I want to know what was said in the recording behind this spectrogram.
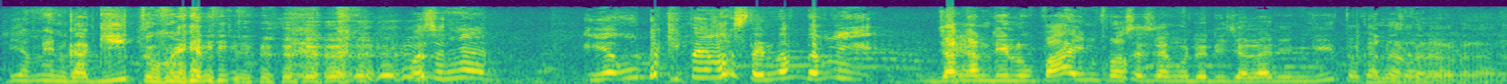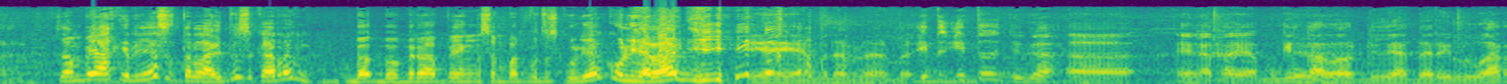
ya men gak gitu men maksudnya ya udah kita emang stand up tapi jangan dilupain proses yang udah dijalanin gitu kan Benar benar benar. benar. Sampai akhirnya setelah itu sekarang be- beberapa yang sempat putus kuliah kuliah lagi Iya iya benar benar. benar. Itu itu juga eh ya nggak tahu ya. Mungkin Iya. kalau dilihat dari luar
